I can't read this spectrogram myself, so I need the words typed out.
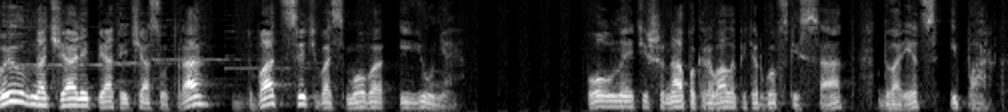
Был в начале пятый час утра 28 июня. Полная тишина покрывала Петерговский сад, дворец и парк.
